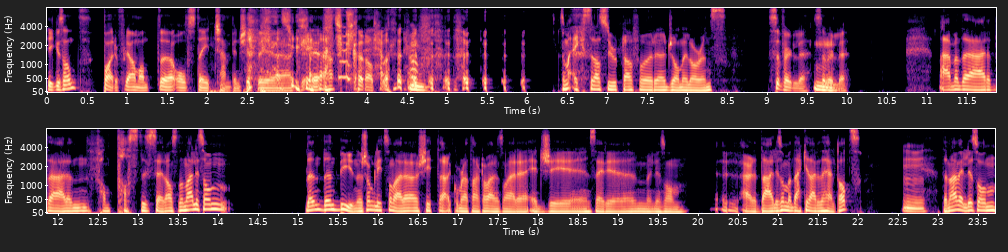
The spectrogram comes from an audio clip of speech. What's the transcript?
Ikke sant? Bare fordi han vant uh, All State Championship i uh, karate. Som er ekstra surt da for eh, Johnny Lawrence. Selvfølgelig. Mm. selvfølgelig. Nei, men det er, det er en fantastisk serie. Altså, den er liksom den, den begynner som litt sånn der Shit, kommer dette her til å være en sånn edgy serie sånn Er det der, liksom? Men det er ikke der i det hele tatt. Mm. Den er veldig sånn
